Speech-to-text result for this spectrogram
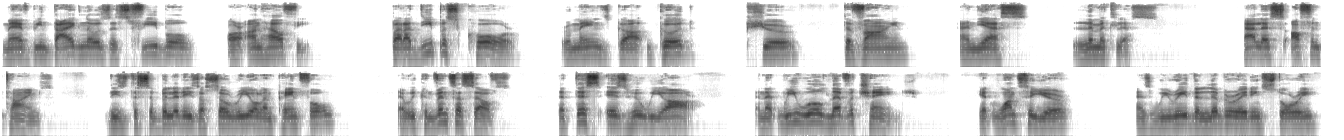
may have been diagnosed as feeble or unhealthy, but our deepest core remains God, good, pure, divine, and yes, limitless. Alice, oftentimes, these disabilities are so real and painful that we convince ourselves that this is who we are and that we will never change. Yet once a year, as we read the liberating story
